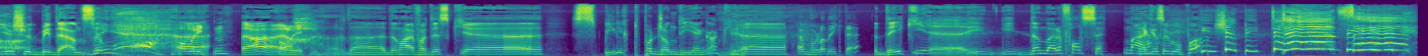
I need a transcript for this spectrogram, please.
You Should Be Dancing. Favoritten. Ja, ja, ja. Favoritten. Den, den har jeg faktisk eh, spilt på John D en gang. Uh, Ja, hvordan gikk det? det gikk i, i, i Den derre falsetten er jeg ikke så god på. You should be dancing,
